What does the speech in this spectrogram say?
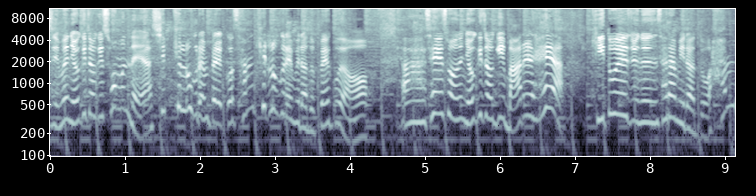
짐은 여기저기 소문내야 10kg 뺄 거 3kg이라도 빼고요. 아, 새해 소원은 여기저기 말을 해야 기도해주는 사람이라도 한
